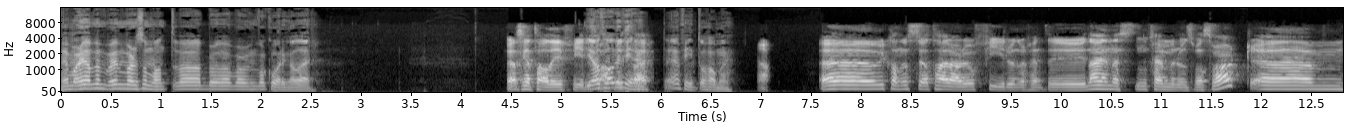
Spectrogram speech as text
hvem, var det, hvem, hvem var det som vant? Hva var kåringa der? Jeg skal ta de fire Ja, ta de fire. Det er fint å ha med. Eh, vi kan jo se at her er det jo 450 Nei, nesten 500 som har svart. Uh,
